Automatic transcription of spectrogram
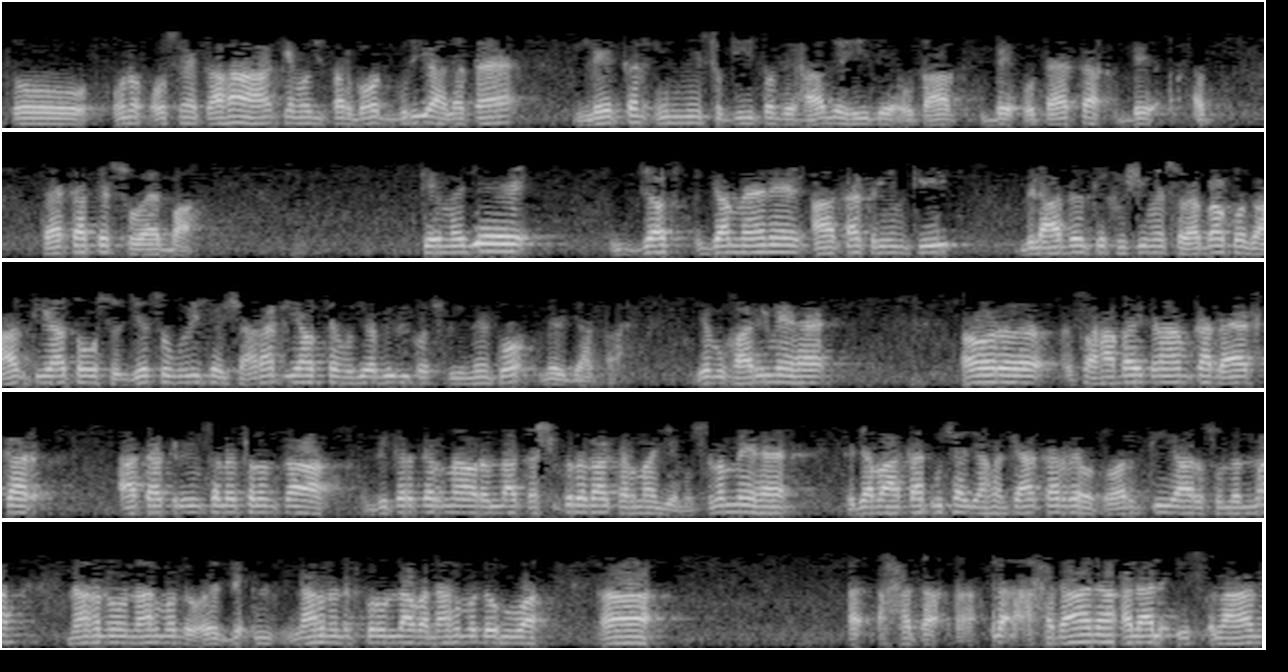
تو اس نے کہا کہ مجھ پر بہت بری حالت ہے، لیکن ان سکی تو بے حاض ہی بے بے اتحکت سویبا کہ مجھے جب میں نے آقا کریم کی ولادت کی خوشی میں سویبا کو آزاد کیا تو اس جس انگلی سے اشارہ کیا، اس سے مجھے ابھی بھی کچھ پینے کو مل جاتا ہے۔ یہ بخاری میں ہے۔ اور صحابہ اکرام کا بیٹھ کر آقا کریم صلی اللہ علیہ وسلم کا ذکر کرنا اور اللہ کا شکر ادا کرنا یہ مسلم میں ہے کہ جب آقا پوچھا یہاں کیا کر رہے ہو تو عرض کی، یا رسول اللہ ناہنو نحمد ناہنو نذکر اللہ و نحمد ہوا حدانہ الاسلام۔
